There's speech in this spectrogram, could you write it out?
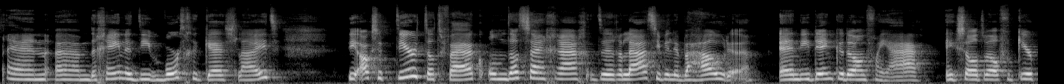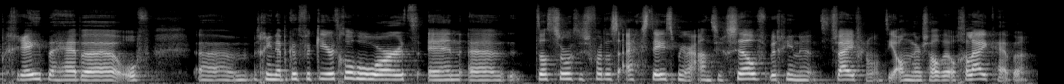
En um, degene die wordt gegaslight, die accepteert dat vaak omdat zij graag de relatie willen behouden. En die denken dan van ja, ik zal het wel verkeerd begrepen hebben of um, misschien heb ik het verkeerd gehoord. En uh, dat zorgt dus voor dat ze eigenlijk steeds meer aan zichzelf beginnen te twijfelen, want die ander zal wel gelijk hebben.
